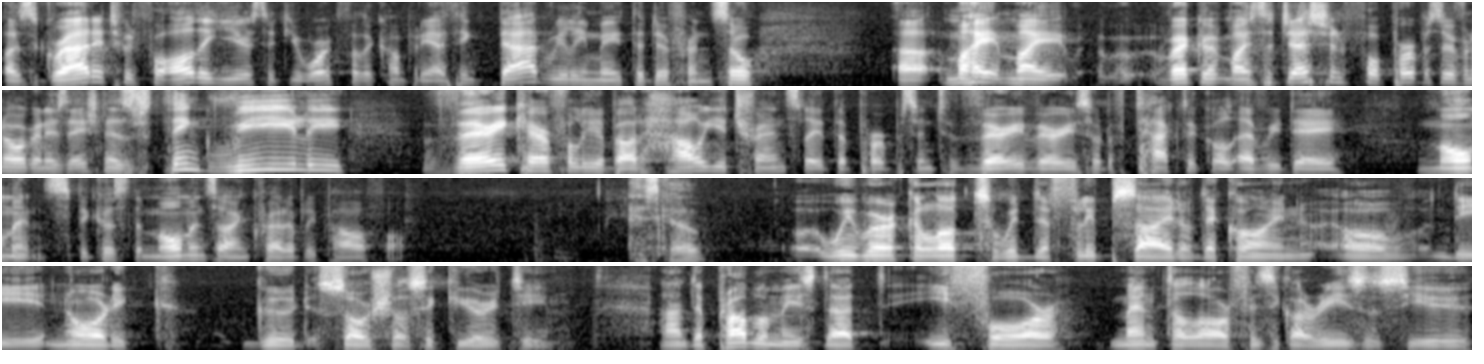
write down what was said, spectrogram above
as gratitude for all the years that you worked for the company. I think that really made the difference. So uh, my, my, my suggestion for purpose-driven organization is think really very carefully about how you translate the purpose into very, very sort of tactical, everyday moments, because the moments are incredibly powerful. Esko? Uh, we work a lot with the flip side of the coin of the Nordic good social security. And the problem is that if for mental or physical reasons you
